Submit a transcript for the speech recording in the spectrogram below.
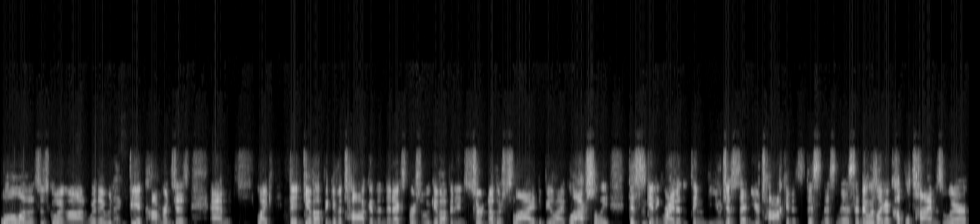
while all of this was going on where they would be at conferences and like they'd give up and give a talk and then the next person would give up and insert another slide to be like well actually this is getting right at the thing that you just said in your talk and it's this and this and this. And there was like a couple times where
